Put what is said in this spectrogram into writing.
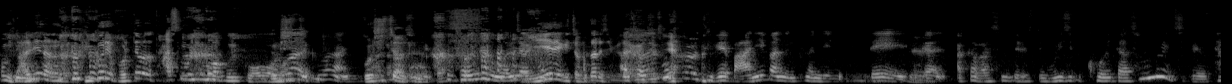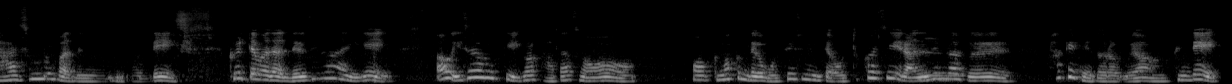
그럼 난리 나는 거야. 길거리 볼 때마다 다 선물 주고 받고 있고. 멋있- 그건, 그건 아니죠. 멋있지 않습니까? 저는 원래 자, 이해력이 좀 떨어집니다. 아, 저는. 선물을 되게 많이 받는 편인데, 네. 그러니까 아까 말씀드렸을 때 우리 집 거의 다 선물 집이에요. 다 선물 받은 건데, 그럴 때마다 늘 생각하는 게, 아, 이 사람한테 이걸 받아서, 어, 그만큼 내가 못 해주는데 어떡하지? 라는 음. 생각을 하게 되더라고요. 근데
